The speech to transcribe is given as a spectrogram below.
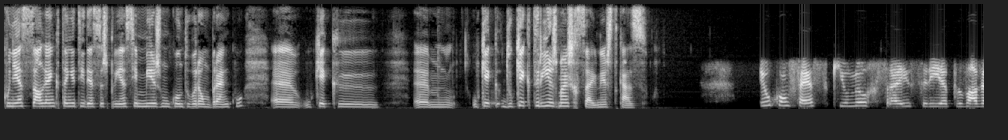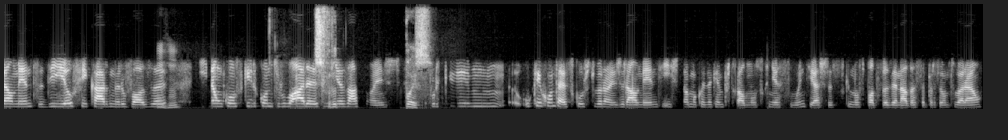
conheces alguém que tenha tido essa experiência mesmo com tubarão branco? Ah, o que é que. ahm, o que é que- do que é que terias mais receio neste caso? Eu confesso que o meu receio seria provavelmente de eu ficar nervosa e não conseguir controlar as Desfrut- minhas ações. Pois. Porque hum, o que acontece com os tubarões, geralmente, e isto é uma coisa que em Portugal não se conhece muito e acha-se que não se pode fazer nada se aparecer um tubarão,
